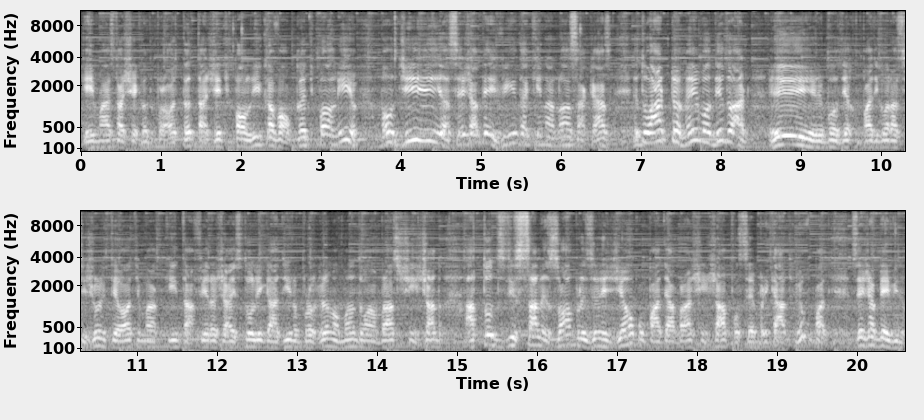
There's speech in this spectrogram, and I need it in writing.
Quem mais está chegando por hoje? Tanta gente. Paulinho Cavalcante. Paulinho, bom dia. Seja bem-vindo aqui na nossa casa. Eduardo também. Bom dia, Eduardo. Ei, bom dia, compadre Guaraci Júnior. Tem ótima quinta-feira. Já estou ligadinho no programa. Manda um abraço chinchado a todos de Salesópolis região, compadre. Abraço Xinchá, você. Obrigado, viu, compadre? Seja bem-vindo.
